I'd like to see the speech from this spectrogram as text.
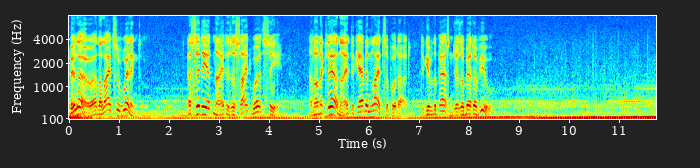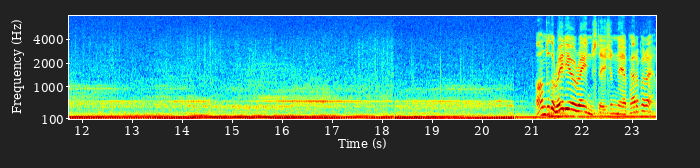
Below are the lights of Wellington. A city at night is a sight worth seeing, and on a clear night the cabin lights are put out to give the passengers a better view. On to the radio range station near Paraparam.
